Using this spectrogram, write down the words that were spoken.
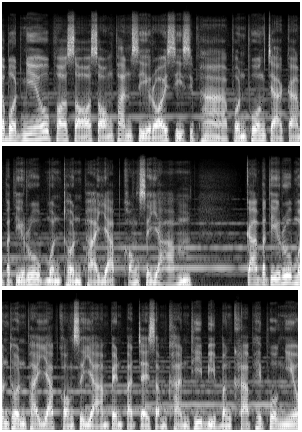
กบฏเงี้ยวพศ 2445 ผลพวงจากการปฏิรูปมณฑลพายัพของสยาม การปฏิรูปมณฑลพายัพของสยามเป็นปัจจัยสำคัญที่บีบบังคับให้พวกเงี้ยว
